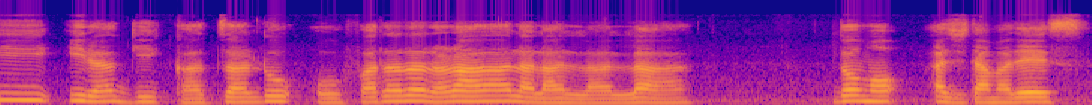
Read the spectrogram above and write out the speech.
ひいらぎ飾ろう、ファララララララララ。どうも、あじたまです。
